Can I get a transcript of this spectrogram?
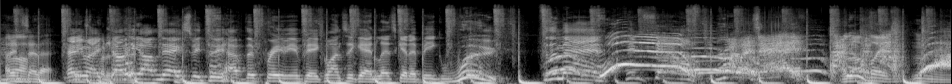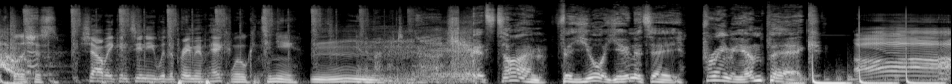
I didn't say that. Anyway, coming up next, we do have the premium pick. Once again, let's get a big woo for the man himself, Robert A. Lovely. Mm, delicious. Shall we continue with the premium pick? We'll continue in a moment. It's time for your Unity Premium Pick. Ah,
